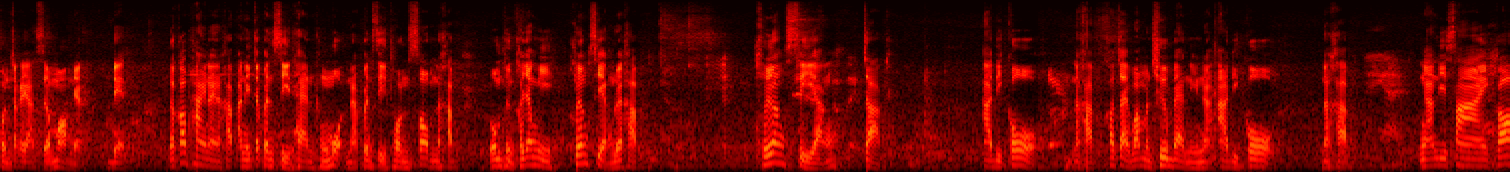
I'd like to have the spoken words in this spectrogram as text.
ขนจักรยานเสือหมอบเนี่ยเด็ดแล้วก็ภายในนะครับ อันนี้จะเป็นสีแทนทั้งหมดนะ เป็นสีโทนส้มนะครับ รวมถึงเขายังมีเครื่องเสียงด้วยครับ เครื่องเสียงจาก a r d i g o นะครับ เข้าใจว่ามันชื่อแบรนด์นี้นะ a r d i g o นะครับ งานดีไซน์ก็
